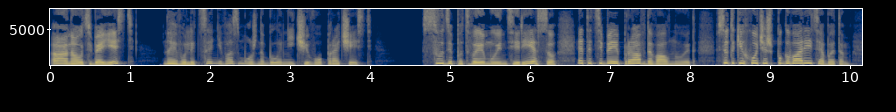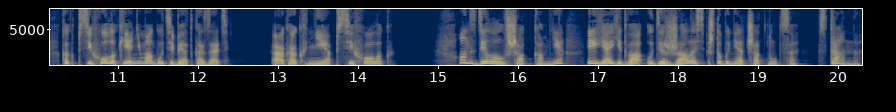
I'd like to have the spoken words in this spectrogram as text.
«А она у тебя есть?» На его лице невозможно было ничего прочесть. «Судя по твоему интересу, это тебя и правда волнует. Все-таки хочешь поговорить об этом? Как психолог я не могу тебе отказать». А как не психолог? Он сделал шаг ко мне, и я едва удержалась, чтобы не отшатнуться. Странно.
